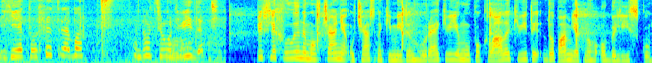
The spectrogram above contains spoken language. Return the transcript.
є, то ще треба до цього відвідати. Після хвилини мовчання учасники мітингу реквієму поклали квіти до пам'ятного обеліску.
